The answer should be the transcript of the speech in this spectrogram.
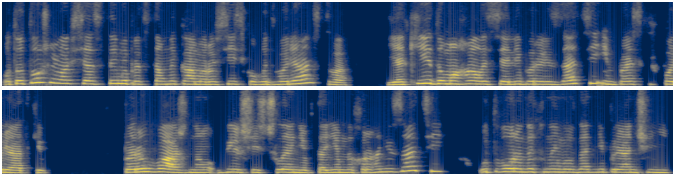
Ототожнювався з тими представниками російського дворянства, які домагалися лібералізації імперських порядків. Переважно більшість членів таємних організацій, утворених ними в Надніпрянщині,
